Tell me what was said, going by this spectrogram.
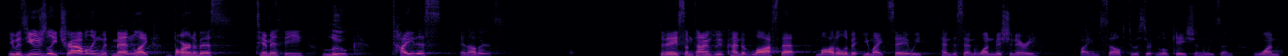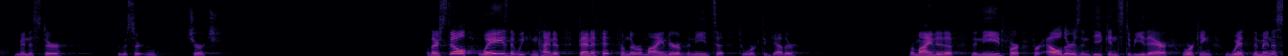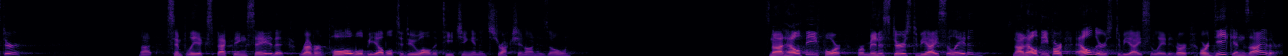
He was usually traveling with men like Barnabas, Timothy, Luke, Titus, and others. Today, sometimes we've kind of lost that model a bit, you might say. We tend to send one missionary by himself to a certain location, we send one minister to a certain church. But there's still ways that we can kind of benefit from the reminder of the need to, to work together. Reminded of the need for, for elders and deacons to be there working with the minister. Not simply expecting, say, that Reverend Pohl will be able to do all the teaching and instruction on his own. It's not healthy for, for ministers to be isolated. It's not healthy for elders to be isolated or, or deacons either.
